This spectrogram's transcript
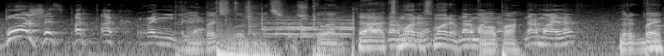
Боже, Спартак, храни, Бля, ебать сложно это все. Ладно. Так, нормально, смотрим, смотрим. Нормально, Опа. нормально. Дрэгбэк.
